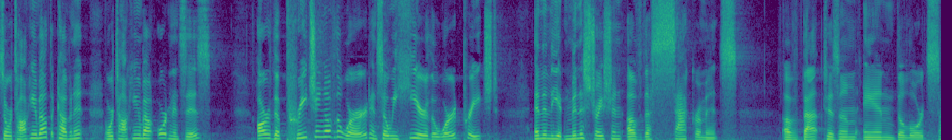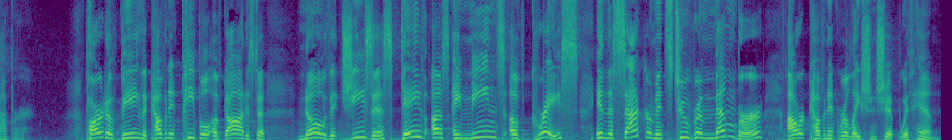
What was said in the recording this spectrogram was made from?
so we're talking about the covenant, and we're talking about ordinances, are the preaching of the word, and so we hear the word preached, and then the administration of the sacraments of baptism and the Lord's Supper. Part of being the covenant people of God is to know that Jesus gave us a means of grace in the sacraments to remember our covenant relationship with Him.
